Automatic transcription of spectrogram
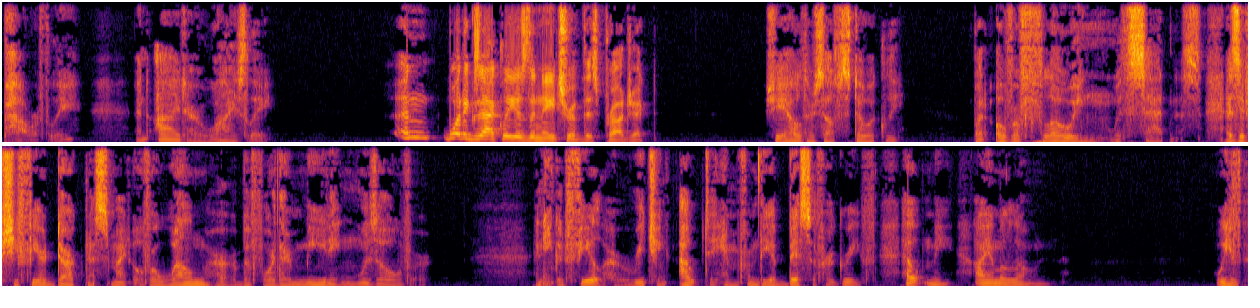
powerfully, and eyed her wisely. And what exactly is the nature of this project? She held herself stoically but overflowing with sadness, as if she feared darkness might overwhelm her before their meeting was over. And he could feel her reaching out to him from the abyss of her grief. Help me, I am alone. We've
